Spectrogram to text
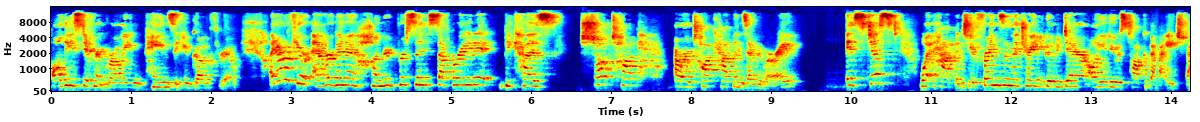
all these different growing pains that you go through. I don't know if you're ever going to 100% separate it because shop talk or talk happens everywhere, right? It's just what happens. Your friends in the trade, you go to dinner, all you do is talk about HVAC.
